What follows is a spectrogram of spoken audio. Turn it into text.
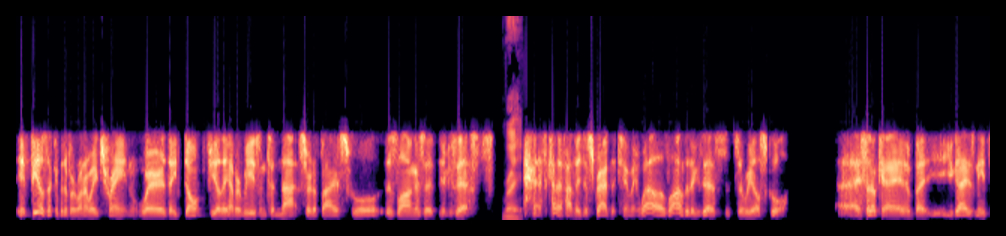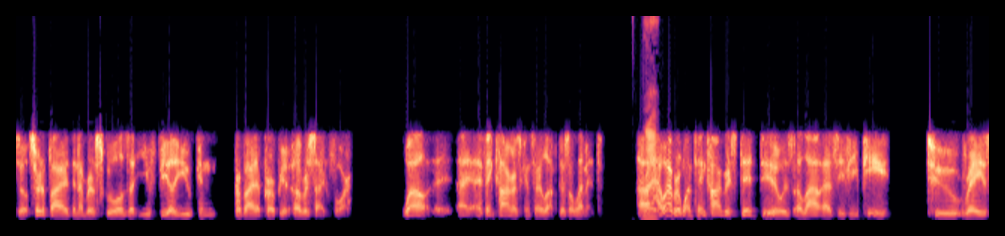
it feels like a bit of a runaway train where they don't feel they have a reason to not certify a school as long as it exists. Right. That's kind of how they described it to me. Well, as long as it exists, it's a real school. I said, okay, but you guys need to certify the number of schools that you feel you can provide appropriate oversight for. Well, I, I think Congress can say, look, there's a limit. Uh, right. However, one thing Congress did do is allow SEVP to raise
